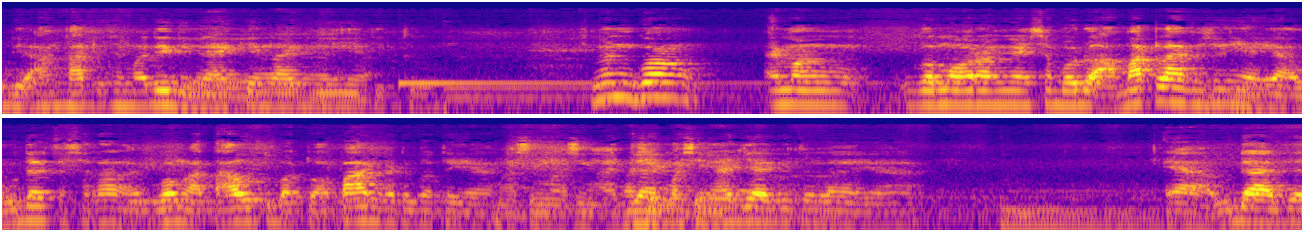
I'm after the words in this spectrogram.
Diangkatin sama dia Iya, dinaikin iya, lagi iya, iya. gitu. Cuman gue emang gue mau orangnya sebodoh amat lah misalnya ya udah terserah lah. Gue nggak tahu itu batu apaan kata kata ya. Masing-masing aja. masing-masing gitu. aja gitu lah ya ya udah aja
